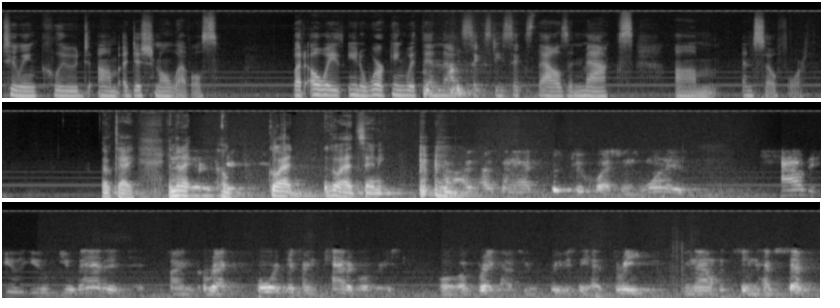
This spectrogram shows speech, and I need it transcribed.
to include um, additional levels. But always, you know, working within that 66,000 max um, and so forth. Okay, and then I, oh, go ahead, go ahead, Sandy. I I was going to ask two, two questions. One is, how did you, you, you've added, if I'm correct, four different categories or, or breakouts. You previously had three, you now seem to have seven.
